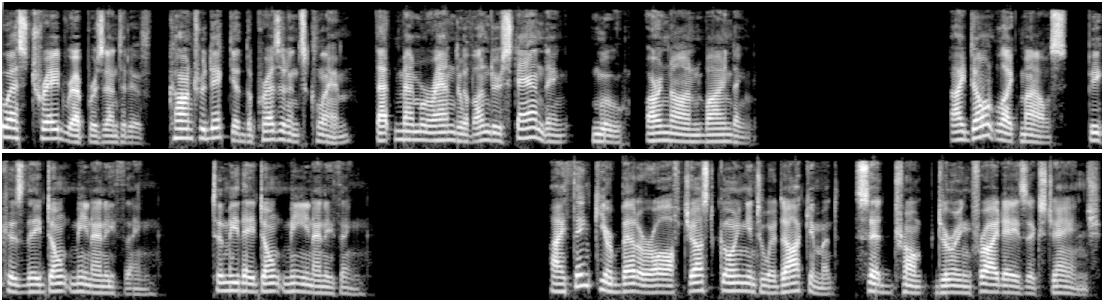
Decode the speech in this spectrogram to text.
U.S. trade representative, contradicted the president's claim that memoranda of understanding MOU, are non-binding. I don't like mouse because they don't mean anything. To me they don't mean anything. I think you're better off just going into a document, said Trump during Friday's exchange.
